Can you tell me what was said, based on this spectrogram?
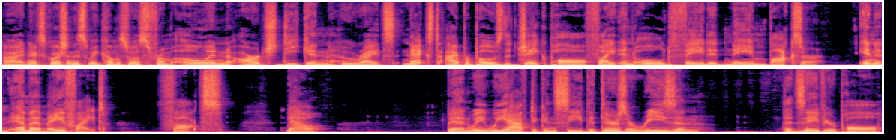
All right, next question this week comes to us from Owen Archdeacon, who writes Next, I propose that Jake Paul fight an old faded name boxer in an MMA fight thoughts. Now, Ben, we, we have to concede that there's a reason that Xavier Paul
